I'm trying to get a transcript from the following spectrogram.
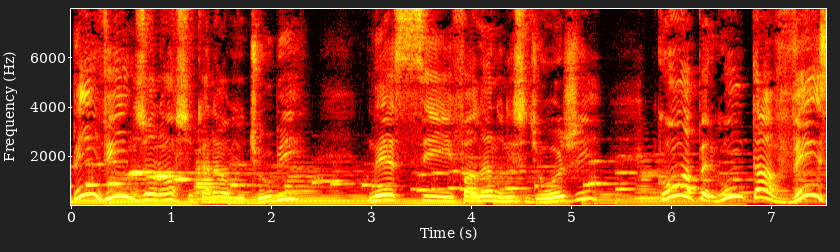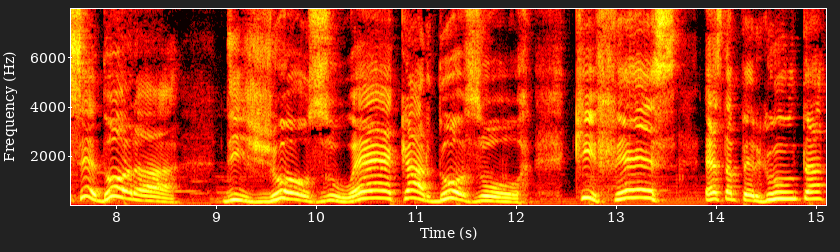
Bem-vindos ao nosso canal YouTube, nesse Falando Nisso de hoje, com a pergunta vencedora de Josué Cardoso, que fez esta pergunta.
